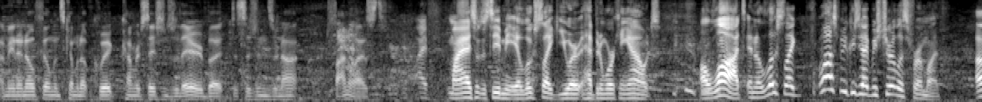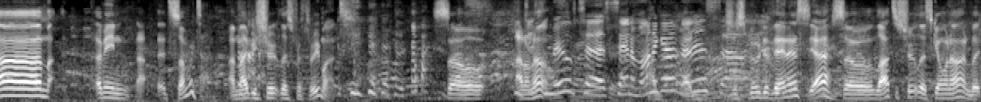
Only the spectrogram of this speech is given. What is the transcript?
I mean, I know filming's coming up quick, conversations are there, but decisions are not finalized. My eyes have deceived me. It looks like you are, have been working out a lot, and it looks like possibly because you might be shirtless for a month. Um, I mean, uh, it's summertime. I might be shirtless for three months. So, I don't just know. moved to Santa Monica, Venice. I uh, just moved to Venice, yeah. So lots of shirtless going on, but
